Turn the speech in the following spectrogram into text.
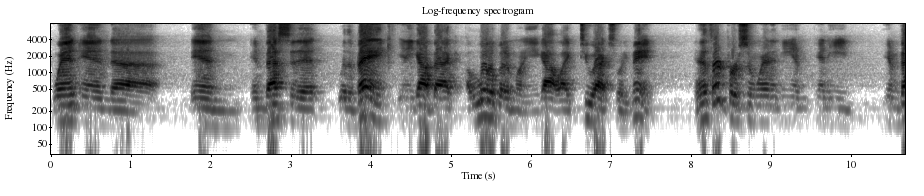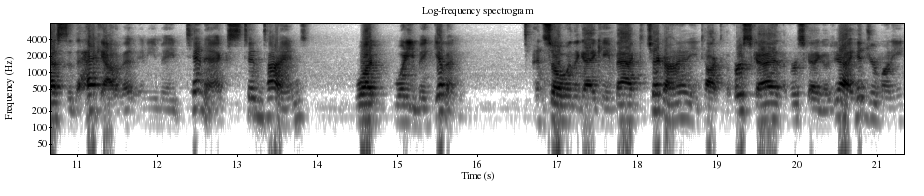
went and uh, and invested it with a bank, and he got back a little bit of money. He got like two x what he made, and the third person went and he and he invested the heck out of it, and he made ten x, ten times what what he'd been given. And so when the guy came back to check on it, he talked to the first guy, and the first guy goes, "Yeah, I hid your money."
